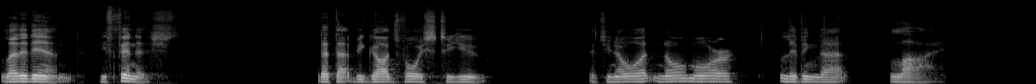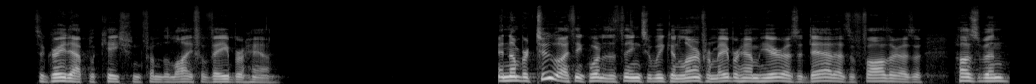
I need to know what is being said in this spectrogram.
Let it end, be finished. Let that be God's voice to you. That you know what? No more living that lie. It's a great application from the life of Abraham. And number two, I think one of the things that we can learn from Abraham here as a dad, as a father, as a husband.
